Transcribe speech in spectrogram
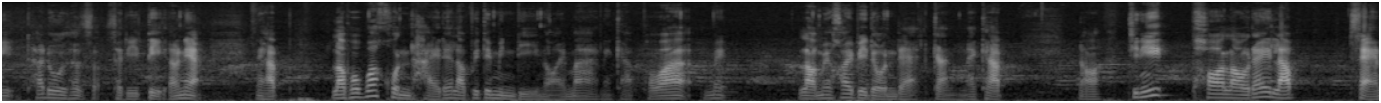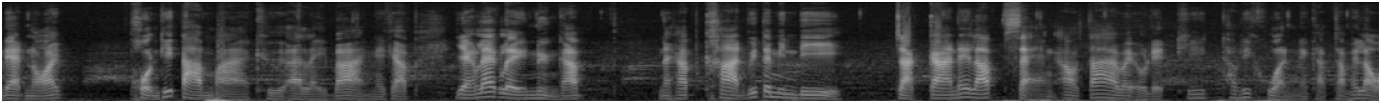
มีถ้าดูสถิติแล้วเนี่ยนะครับเราพบว่าคนไทยได้รับวิตามินดีน้อยมากนะครับ เพราะว่าไม่ เราไม่ค่อยไปโดนแดดกันนะครับเนาะทีนี้พอเราได้รับแสงแดดน้อยผลที่ตามมาคืออะไรบ้างนะครับ อย่างแรกเลย1ครับนะครับขาดวิตามินดี จากการได้รับแสงอัลตราไวโอเลตที่เท่าที่ควรนะครับทำให้เรา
